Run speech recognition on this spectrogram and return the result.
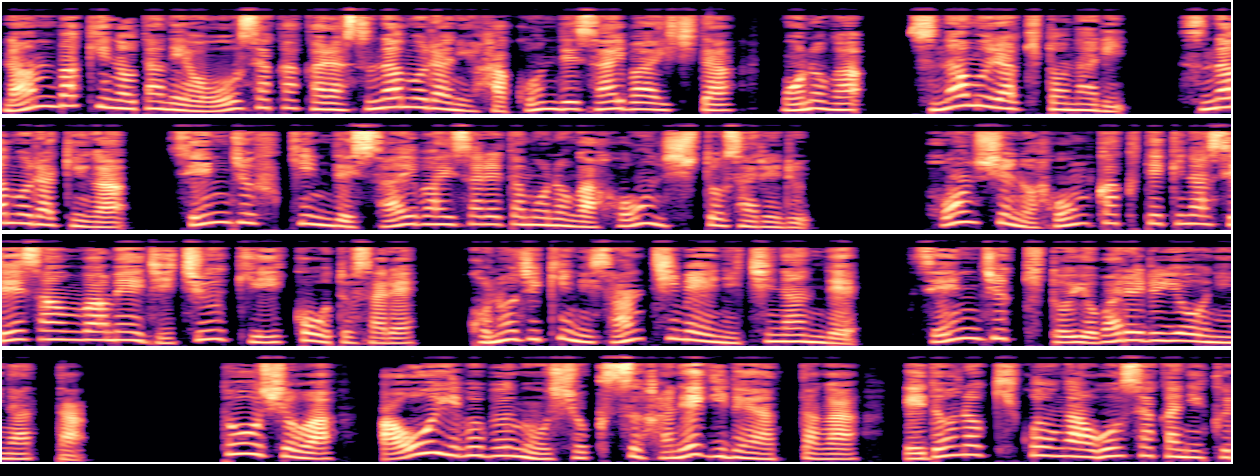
南波木の種を大阪から砂村に運んで栽培したものが砂村木となり、砂村木が千住付近で栽培されたものが本種とされる。本種の本格的な生産は明治中期以降とされ、この時期に産地名にちなんで千樹木と呼ばれるようになった。当初は青い部分を食す葉ネギであったが、江戸の気候が大阪に比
